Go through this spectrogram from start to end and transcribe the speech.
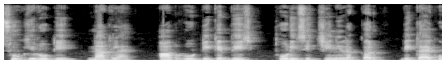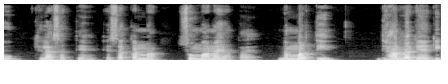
सूखी रोटी ना खिलाएँ। आप रोटी के बीच थोड़ी सी चीनी रखकर भी गाय को खिला सकते हैं, ऐसा करना शुभ माना जाता है। नंबर तीन, ध्यान रखें कि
